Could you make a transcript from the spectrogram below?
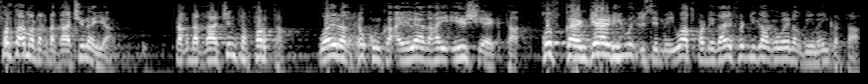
farta ama dhaqdhaqaajinaya? Dhaqdhaqaajinta farta waa inaad xukunka ay leedahay ii sheegtaa qof qaangaadhii wuxuu sameeyey waad fadhidaay fadhigaaga waa inaad qiimayn kartaa.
